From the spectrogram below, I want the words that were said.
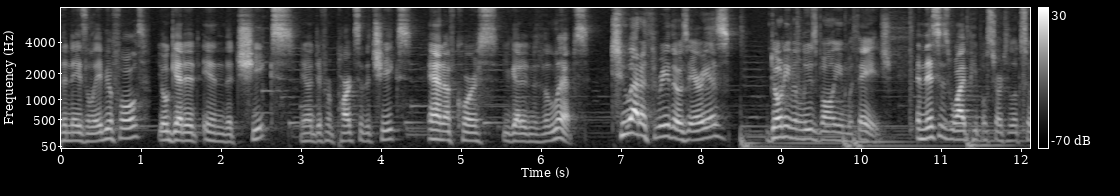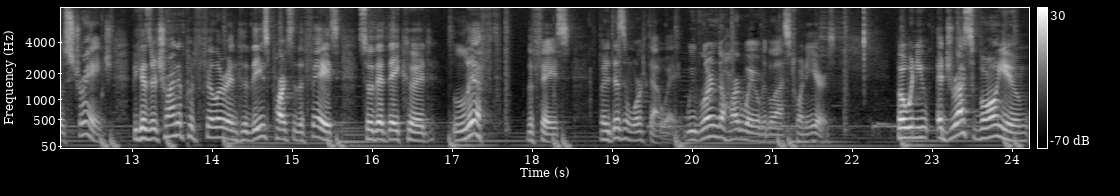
the nasolabial fold. You'll get it in the cheeks, you know, different parts of the cheeks. And of course, you get it into the lips. Two out of three of those areas don't even lose volume with age. And this is why people start to look so strange because they're trying to put filler into these parts of the face so that they could lift the face, but it doesn't work that way. We've learned the hard way over the last 20 years. But when you address volume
